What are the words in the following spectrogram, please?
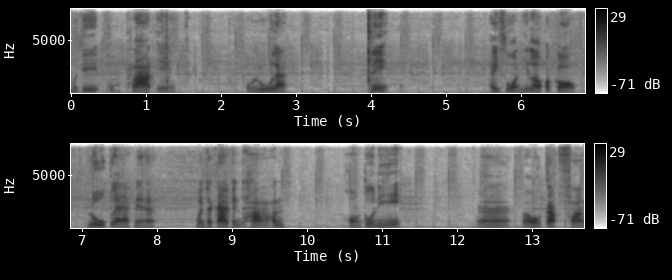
เมื่อกี้ผมพลาดเอง ผมรู้แล้ว นี่ ไอ้ส่วนที่เราประกอบลูกแรกเนี่ยฮะ มันจะกลายเป็นฐานของตัวนี้ อ่า เราก็กลับฝั่ง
